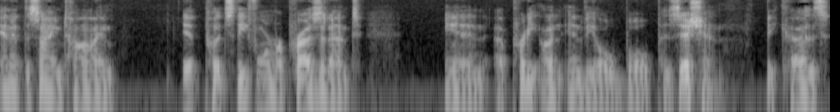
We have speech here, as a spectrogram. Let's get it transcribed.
and at the same time, it puts the former president in a pretty unenviable position because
